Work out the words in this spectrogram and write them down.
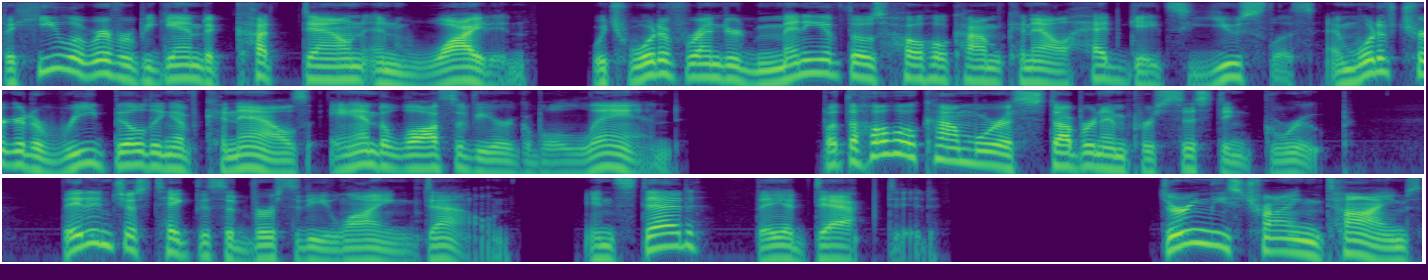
the Gila River began to cut down and widen, which would have rendered many of those Hohokam Canal headgates useless and would have triggered a rebuilding of canals and a loss of irrigable land. But the Hohokam were a stubborn and persistent group. They didn't just take this adversity lying down. Instead, they adapted. During these trying times,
